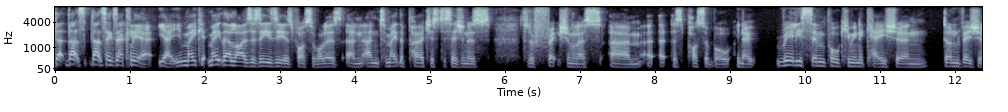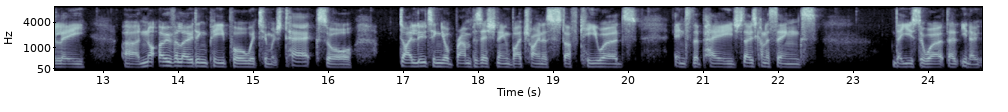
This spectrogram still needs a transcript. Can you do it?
That, that's that's exactly it. Yeah, you make it make their lives as easy as possible, as and and to make the purchase decision as sort of frictionless um, as possible. You know, really simple communication done visually, uh, not overloading people with too much text or diluting your brand positioning by trying to stuff keywords into the page. Those kind of things they used to work that you know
